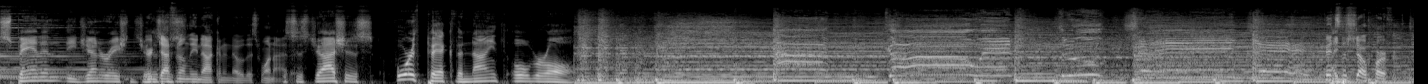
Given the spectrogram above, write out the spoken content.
Spanning the generations here. You're This is- definitely not going to know this one either. This is Josh's fourth pick, the ninth overall. Fits the show perfectly.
